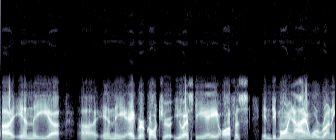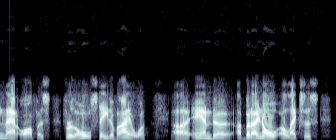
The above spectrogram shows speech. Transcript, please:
uh, in the uh, uh, in the agriculture USDA office in Des Moines, Iowa, running that office for the whole state of Iowa. Uh, and uh, but I know Alexis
